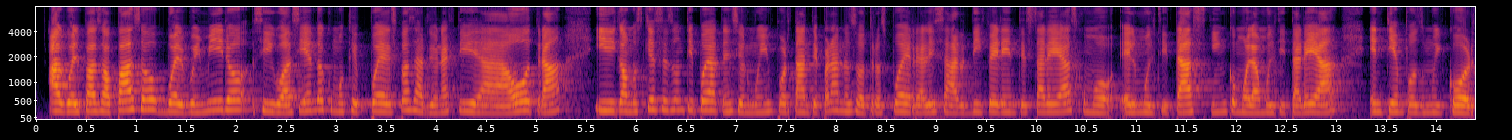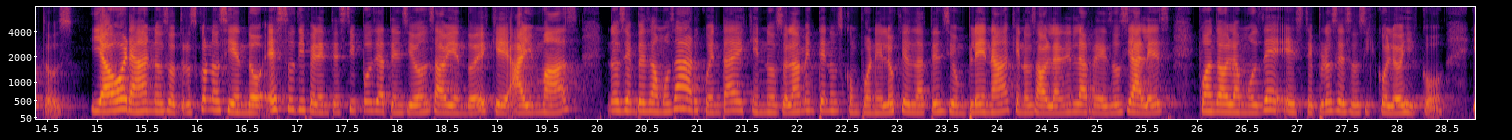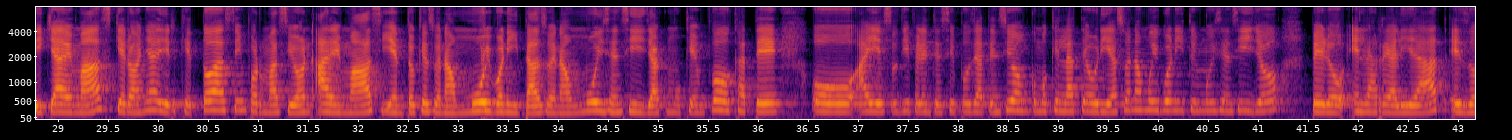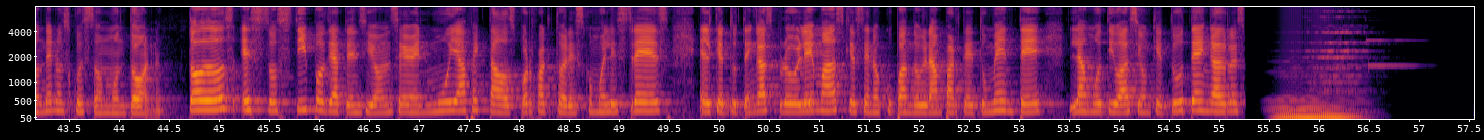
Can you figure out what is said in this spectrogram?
hago el paso a paso, vuelvo y miro, sigo haciendo, como que puedes pasar de una actividad a otra y digamos que ese es un tipo de atención muy importante para nosotros poder realizar diferentes tareas como el multitasking, como la multitarea en tiempos muy cortos. Y ahora nosotros conociendo estos diferentes tipos de atención, sabiendo de que hay más, nos empezamos a dar cuenta de que no solamente nos compone lo que es la atención plena, que nos hablan en las redes sociales, cuando hablamos de este proceso psicológico. Y que además quiero que toda esta información, además siento que suena muy bonita, suena muy sencilla, como que enfócate o hay estos diferentes tipos de atención, como que en la teoría suena muy bonito y muy sencillo, pero en la realidad es donde nos cuesta un montón. Todos estos tipos de atención se ven muy afectados por factores como el estrés, el que tú tengas problemas que estén ocupando gran parte de tu mente, la motivación que tú tengas.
